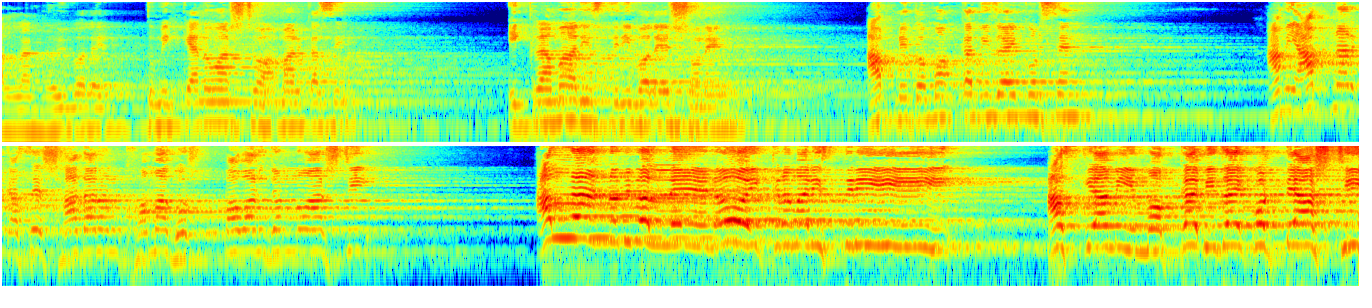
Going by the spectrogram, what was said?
আল্লাহ নবী বলে, তুমি কেন আসছো আমার কাছে? ইকরামার স্ত্রী বলে, শোনেন, আপনি তো মক্কা বিজয় করছেন। আমি আপনার কাছে সাধারণ ক্ষমা ঘোষ পাওয়ার জন্য আসছি। আল্লাহ নবী বললেন, ও ইকরামার স্ত্রী, আজকে আমি মক্কা বিজয় করতে আসছি,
